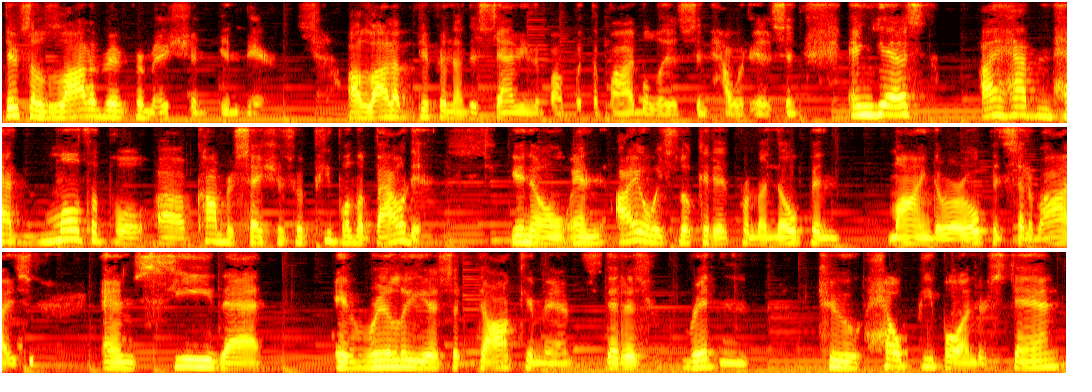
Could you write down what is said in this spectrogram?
there's a lot of information in there a lot of different understanding about what the bible is and how it is and and yes i haven't had multiple uh, conversations with people about it you know and i always look at it from an open mind or open set of eyes and see that it really is a document that is written to help people understand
